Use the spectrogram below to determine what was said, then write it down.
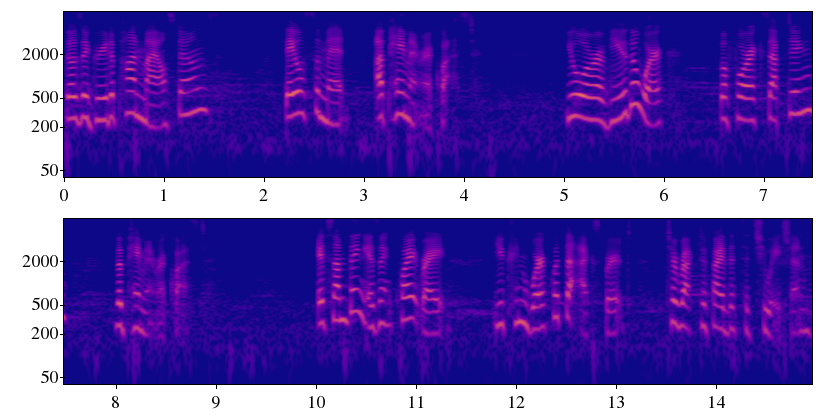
those agreed upon milestones, they will submit a payment request. You will review the work before accepting the payment request. If something isn't quite right, you can work with the expert to rectify the situation.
